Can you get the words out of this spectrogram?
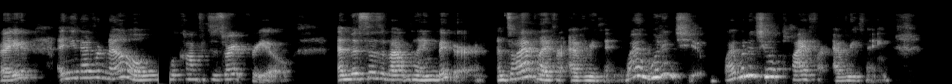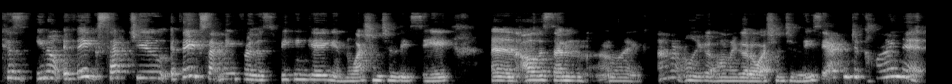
right? And you never know what conference is right for you. And this is about playing bigger. And so I apply for everything. Why wouldn't you? Why wouldn't you apply for everything? Because, you know, if they accept you, if they accept me for the speaking gig in Washington, D.C., and all of a sudden I'm like, I don't really want to go to Washington, D.C., I can decline it.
